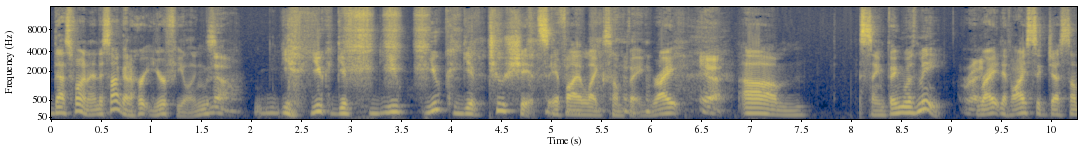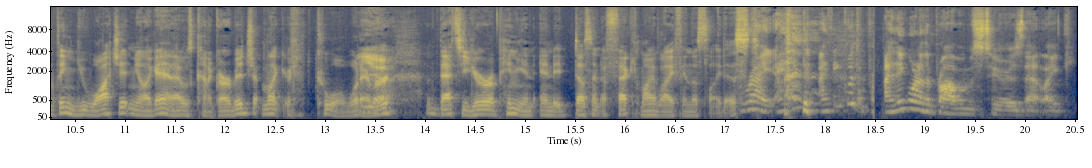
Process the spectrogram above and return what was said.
that's fine. And it's not gonna hurt your feelings. No. You, you could give you you could give two shits if I like something, right? Yeah. Um same thing with me. Right. Right. If I suggest something, you watch it and you're like, yeah, that was kind of garbage. I'm like, cool, whatever. Yeah. That's your opinion and it doesn't affect my life in the slightest. Right. I think I think what the I think one of the problems too is that like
